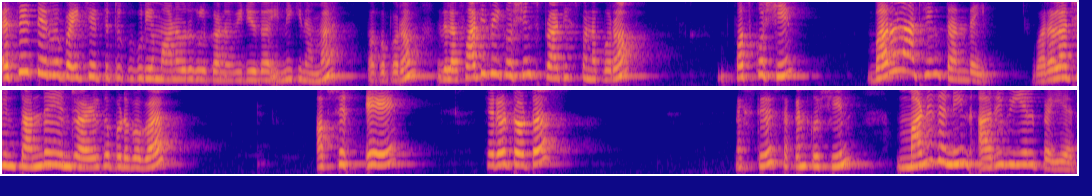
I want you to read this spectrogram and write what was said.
எஸ்ஐ தேர்வு பயிற்சி எடுத்துட்டு இருக்கக்கூடிய மாணவர்களுக்கான வீடியோ தான் இன்றைக்கி நம்ம பார்க்க போகிறோம் இதில் ஃபார்ட்டி ஃபைவ் கொஷின்ஸ் ப்ராக்டிஸ் பண்ண போகிறோம் ஃபர்ஸ்ட் கொஷின் வரலாற்றின் தந்தை. வரலாற்றின் தந்தை என்று அழைக்கப்படுபவர் option A Herodotus next second question மனிதனின் அறிவியல் பெயர்.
